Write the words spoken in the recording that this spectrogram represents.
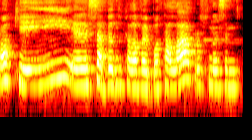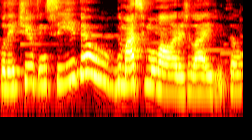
ok, é, sabendo que ela vai botar lá pro financiamento coletivo em si, deu no máximo uma hora de live. Então,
